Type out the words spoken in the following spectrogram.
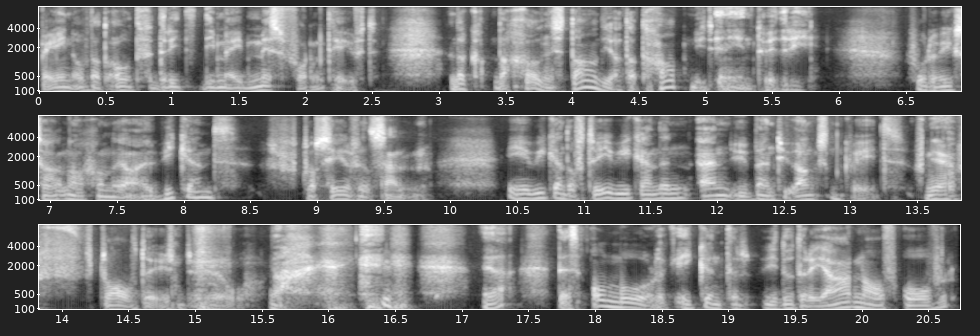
pijn, of dat oud verdriet die mij misvormd heeft. En dat, dat gaat in stadia, dat gaat niet in 1, 2, 3. Vorige week zag ik nog van ja, een weekend, het was zeer veel centen. Eén weekend of twee weekenden en u bent uw angsten kwijt. Ja. Of 12.000 euro. Ja. ja, dat is onmogelijk. Je, kunt er, je doet er een jaar en een half over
